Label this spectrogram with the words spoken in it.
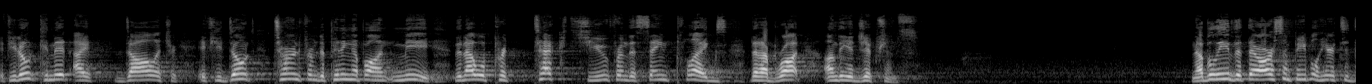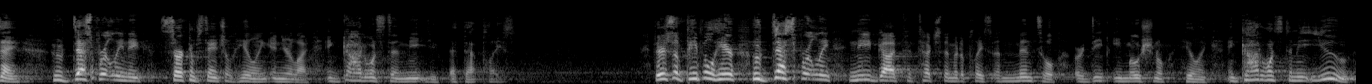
if you don't commit idolatry, if you don't turn from depending upon me, then I will protect you from the same plagues that I brought on the Egyptians. And I believe that there are some people here today who desperately need circumstantial healing in your life, and God wants to meet you at that place. There's some people here who desperately need God to touch them at a place of mental or deep emotional healing. And God wants to meet you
